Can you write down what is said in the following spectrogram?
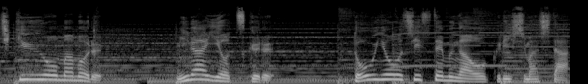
地球を守る未来をつくる東洋システムがお送りしました。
